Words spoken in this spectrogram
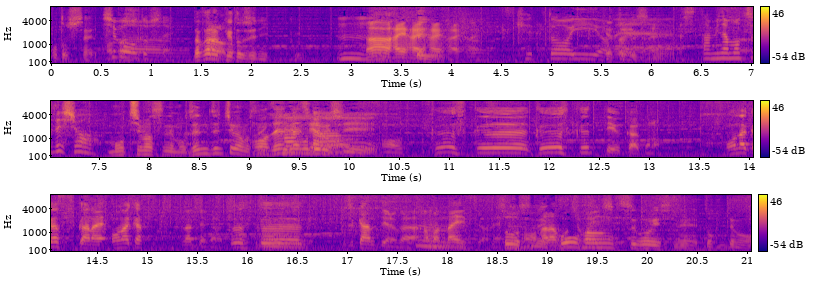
落としたい。脂肪を落としたい。だからケトジェニック。うん。ああはいはいはいはいはい。血糖いいよね。ね。スタミナ持つでしょう。持ちますね。もう全然違いますね。もう全然違う。気も出るし。空腹空腹っていうかこのお腹すかないお腹すなんていうかな空腹時間っていうのがあんまないですよね、そうですね。後半すごいですね。とっても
